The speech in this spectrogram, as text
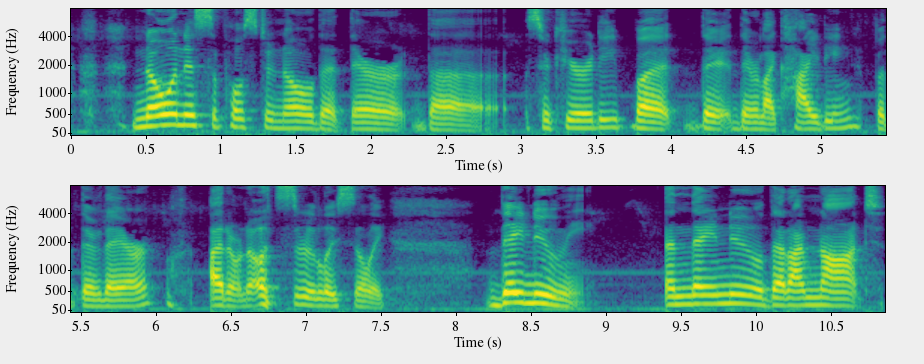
no one is supposed to know that they're the security, but they, they're like hiding, but they're there. I don't know. It's really silly. They knew me, and they knew that I'm not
